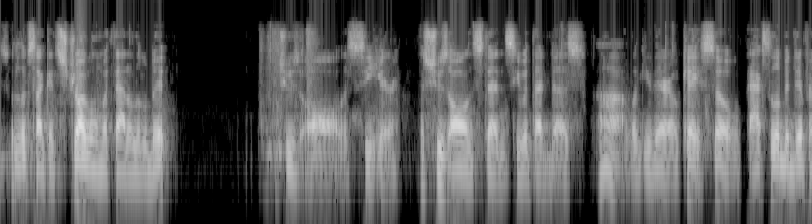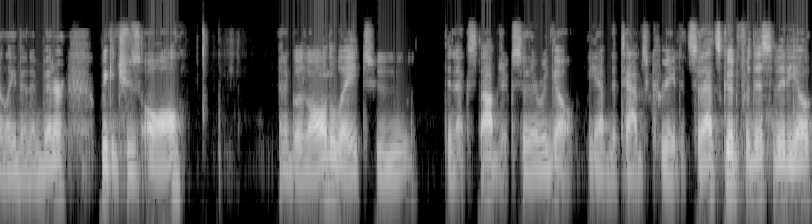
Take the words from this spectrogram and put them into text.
So it looks like it's struggling with that a little bit. Choose all, let's see here. Let's choose all instead and see what that does. Ah, looky there. Okay, so acts a little bit differently than Inventor. We can choose all, and it goes all the way to the next object. So there we go. We have the tabs created. So that's good for this video.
